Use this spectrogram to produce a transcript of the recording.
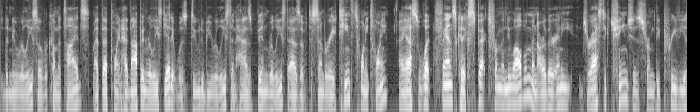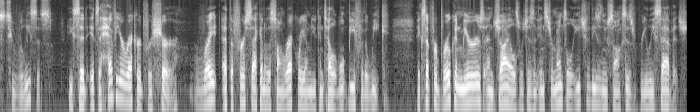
the new release, Overcome the Tides, at that point had not been released yet. It was due to be released and has been released as of December 18th, 2020. I asked what fans could expect from the new album and are there any drastic changes from the previous two releases. He said it's a heavier record for sure. Right at the first second of the song Requiem, you can tell it won't be for the weak. Except for Broken Mirrors and Giles, which is an instrumental, each of these new songs is really savage.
